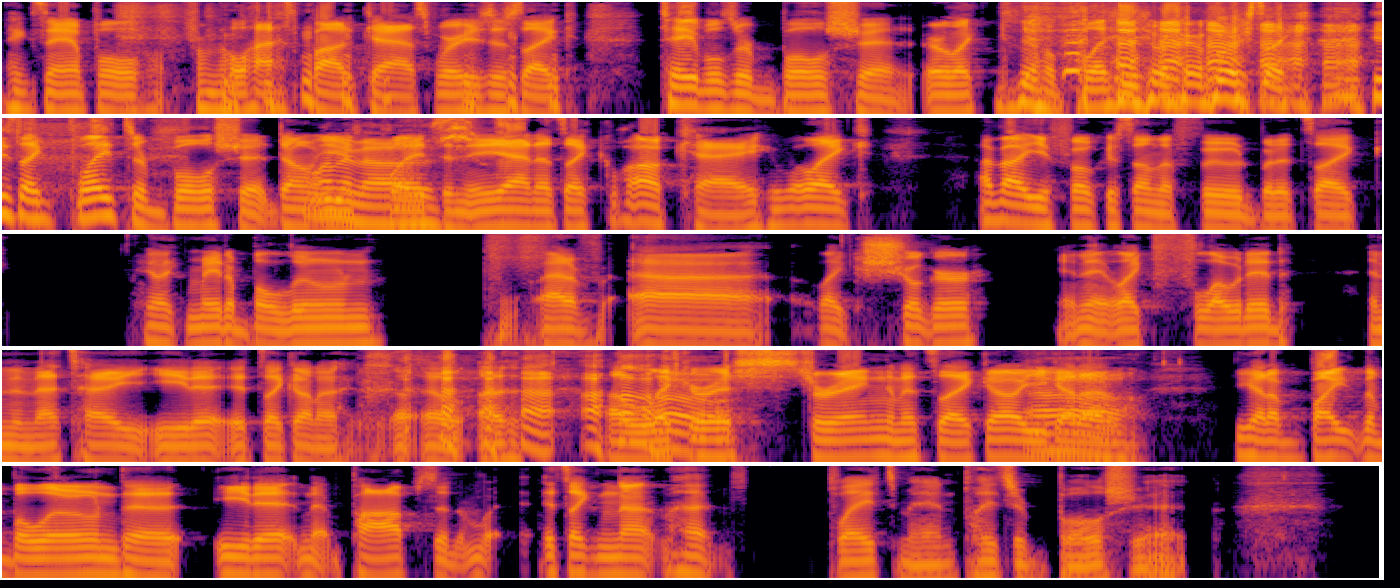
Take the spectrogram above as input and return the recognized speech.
example from the last podcast, where he's just like, tables are bullshit, or like no plate, where it's like he's like plates are bullshit. Don't One use plates, those. yeah, and it's like okay, well, like how about you focus on the food? But it's like he like made a balloon out of uh like sugar, and it like floated, and then that's how you eat it. It's like on a a, a, a Oh. licorice string, and it's like oh you gotta you gotta bite the balloon to eat it, and it pops, and it's like not plates, man. Plates are bullshit.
